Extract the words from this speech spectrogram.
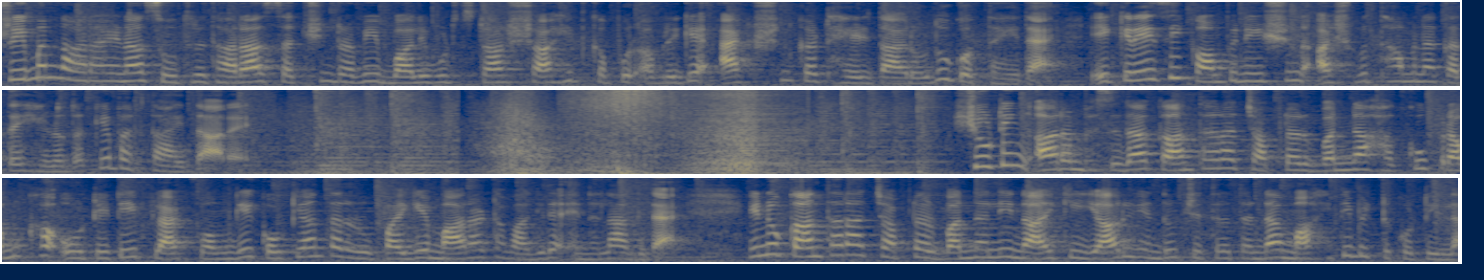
ಶ್ರೀಮನ್ನಾರಾಯಣ, ಸೂತ್ರಧಾರ, ಸಚಿನ್ ರವಿ, ಬಾಲಿವುಡ್ ಸ್ಟಾರ್ ಶಾಹಿದ್ ಕಪೂರ್ ಅವರಿಗೆ ಆಕ್ಷನ್ ಕಟ್ ಹೇಳ್ತಾ ಇರೋದು ಗೊತ್ತಾಗಿದೆ ಈ ಕ್ರೇಜಿ ಕಾಂಬಿನೇಷನ್ ಅಶ್ವತ್ಥಾಮನ ಕತೆ ಹೇಳೋದಕ್ಕೆ ಬರ್ತಾ ಇದ್ದಾರೆ. ಶೂಟಿಂಗ್ ಆರಂಭಿಸಿದ ಕಾಂತಾರ ಚಾಪ್ಟರ್ ಒನ್ನ ಹಕ್ಕು ಪ್ರಮುಖ ಓಟಿಟಿ ಪ್ಲಾಟ್ಫಾರ್ಮ್ಗೆ ಕೋಟ್ಯಾಂತರ ರೂಪಾಯಿಗೆ ಮಾರಾಟವಾಗಿದೆ ಎನ್ನಲಾಗಿದೆ. ಇನ್ನು ಕಾಂತಾರ ಚಾಪ್ಟರ್ ಒನ್ನಲ್ಲಿ ನಾಯಕಿ ಯಾರು ಎಂದು ಚಿತ್ರತಂಡ ಮಾಹಿತಿ ಬಿಟ್ಟುಕೊಟ್ಟಿಲ್ಲ.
